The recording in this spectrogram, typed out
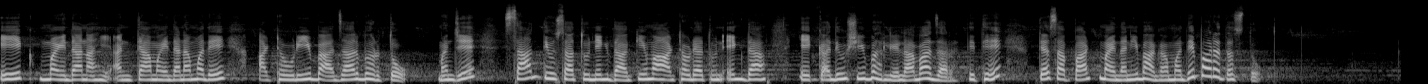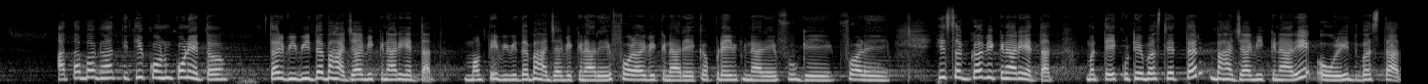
एक मैदान आहे. आणि त्या मैदानामध्ये आठवडी बाजार भरतो. म्हणजे सात दिवसातून एकदा किंवा आठवड्यातून एकदा एका दिवशी भरलेला बाजार. तिथे त्या सपाट मैदानी भागामध्ये भरत असतो. आता बघा तिथे कोण कोण येतं? तर विविध भाज्या विकणारे येतात. मग ते विविध भाज्या विकणारे फळं विकणारे कपडे विकणारे फुगे फळे हे सगळं विकणारे येतात. मग ते कुठे बसलेत तर भाज्या विकणारे ओळीत बसतात.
